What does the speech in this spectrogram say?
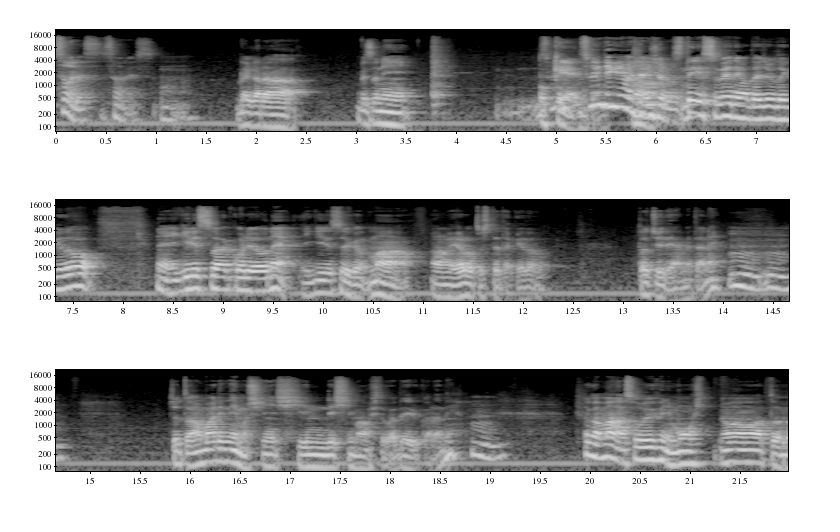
そうですそうです、うん、だから別に OK スウェーデンは大丈夫。うん。ステイスウェーデンは大丈夫だけど、ね、イギリスはこれをねイギリスがまああのやろうとしてたけど途中でやめたね。うんうん。ちょっとあまりにも死死んでしまう人が出るからね。うん。だからまあそういうふうにもうひあと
